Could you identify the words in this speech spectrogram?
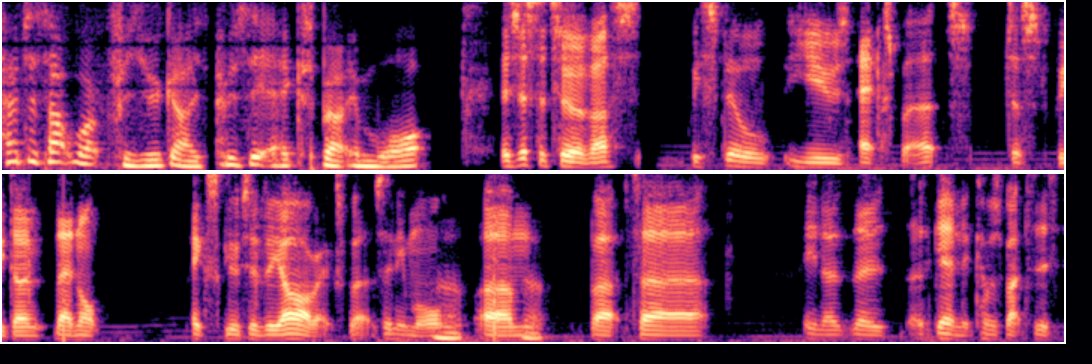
How does that work for you guys? Who's the expert in what? It's just the two of us. We still use experts, just we don't. They're not exclusively our experts anymore. Um. But uh, you know, again, it comes back to this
